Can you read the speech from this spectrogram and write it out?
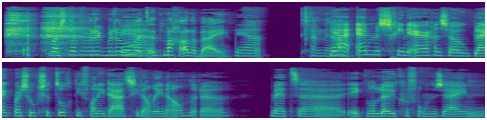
maar snap je wat ik bedoel? Ja. Het, het mag allebei. Ja. En, Ja. ja. en misschien ergens ook, blijkbaar zoekt ze toch die validatie dan in anderen. Met eh, ik wil leuk gevonden zijn.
